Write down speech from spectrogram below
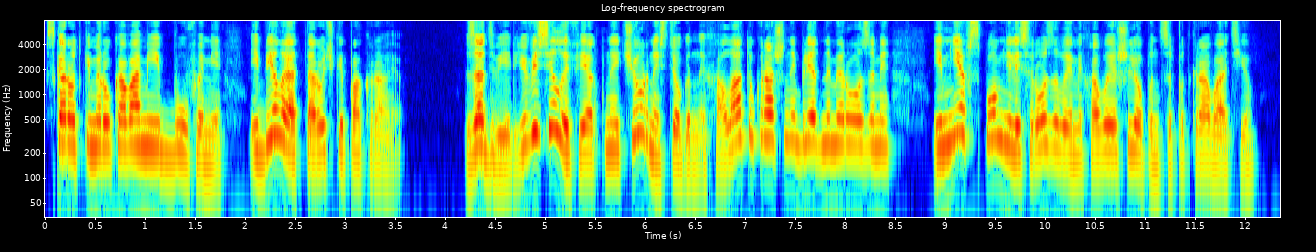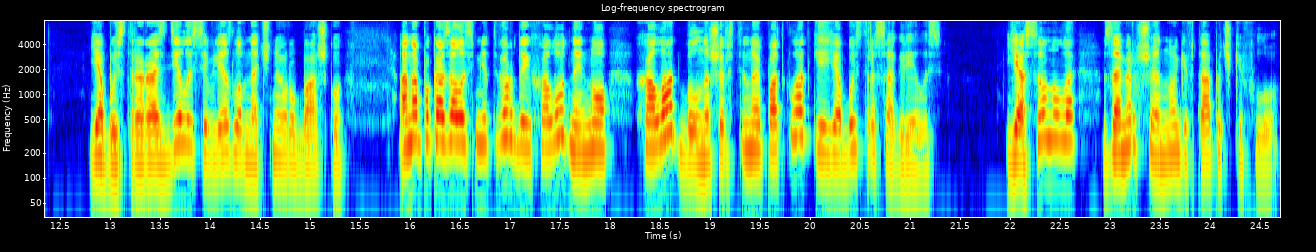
с короткими рукавами и буфами и белой отторочкой по краю. За дверью висел эффектный черный стеганный халат, украшенный бледными розами, и мне вспомнились розовые меховые шлепанцы под кроватью. Я быстро разделась и влезла в ночную рубашку. Она показалась мне твердой и холодной, но халат был на шерстяной подкладке, и я быстро согрелась. Я сунула замерзшие ноги в тапочки Фло.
